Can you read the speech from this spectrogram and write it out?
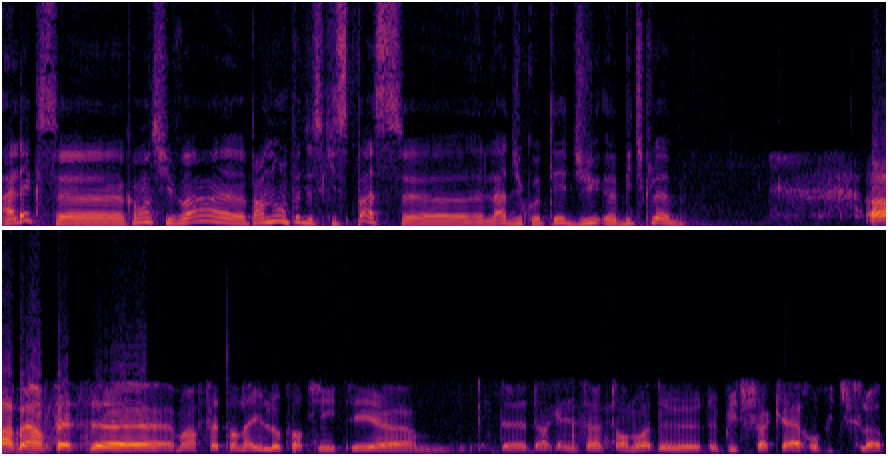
Alex, euh, comment tu vas? Euh, Parle-nous un peu de ce qui se passe euh, là du côté du euh, Beach Club. Ah ben en fait, euh, ben, en fait, on a eu l'opportunité euh, d'organiser un tournoi de, de beach soccer au Beach Club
